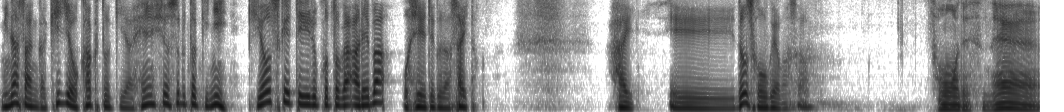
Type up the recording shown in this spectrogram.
皆さんが記事を書くときや編集するときに気をつけていることがあれば教えてくださいと。はい。えー、どうですか、奥山さん。そうですね。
